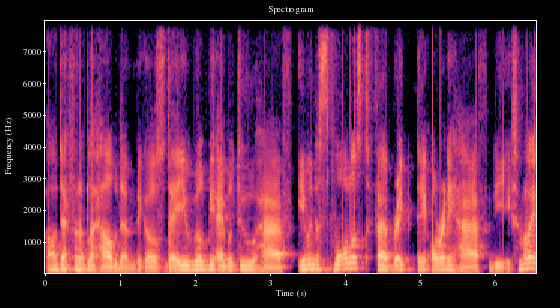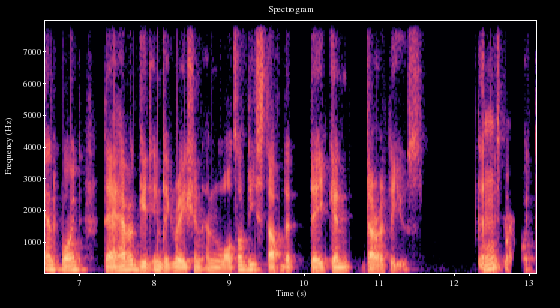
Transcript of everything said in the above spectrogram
uh, definitely help them because they will be able to have even the smallest fabric. They already have the xmla endpoint. They have a git integration and lots of these stuff that they can directly use. That mm-hmm. is my point.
